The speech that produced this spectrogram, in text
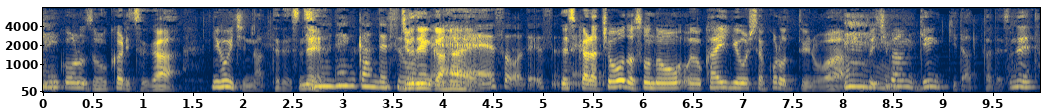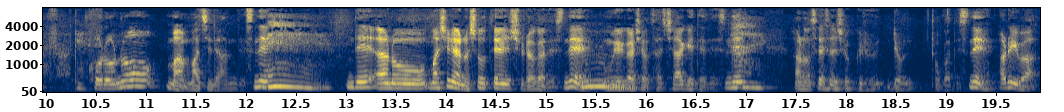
人口の増加率が日本一になってですね。10年間ですもんね。10年間、はい。そうですね。ですから、ちょうどその開業した頃っていうのは、えー、一番元気だったですね、頃の、まあ、町なんですね。えー、で、あの、まあ、市内の商店主らがですね、うん、運営会社を立ち上げてですね、はい、あの、生鮮食料とかですね、あるいは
